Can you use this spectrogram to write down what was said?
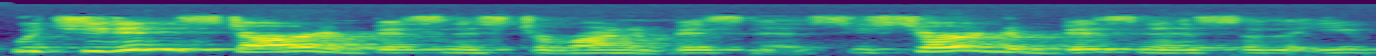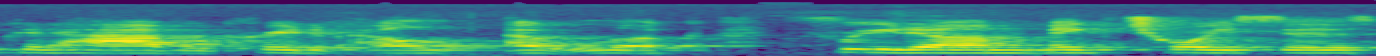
which you didn't start a business to run a business. You started a business so that you could have a creative out- outlook, freedom, make choices.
